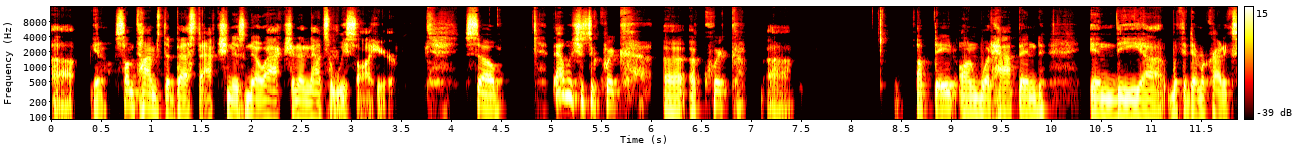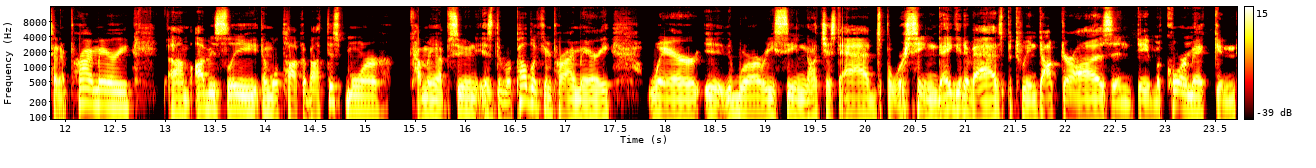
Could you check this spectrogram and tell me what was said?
uh, you know, sometimes the best action is no action, and that's what we saw here. So that was just a quick uh, a quick uh, update on what happened in the uh, with the Democratic Senate primary. Um, obviously, and we'll talk about this more coming up soon is the Republican primary, where it, we're already seeing not just ads, but we're seeing negative ads between Dr. Oz and Dave McCormick and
